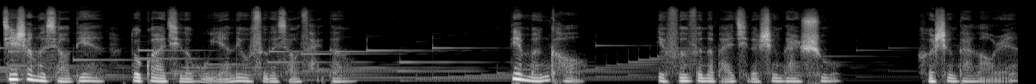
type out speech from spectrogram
街上的小店都挂起了五颜六色的小彩灯，店门口也纷纷的摆起了圣诞树和圣诞老人。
